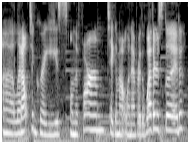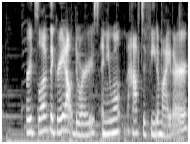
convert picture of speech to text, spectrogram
uh, let out to graze on the farm. Take them out whenever the weather's good. Birds love the great outdoors, and you won't have to feed them either.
